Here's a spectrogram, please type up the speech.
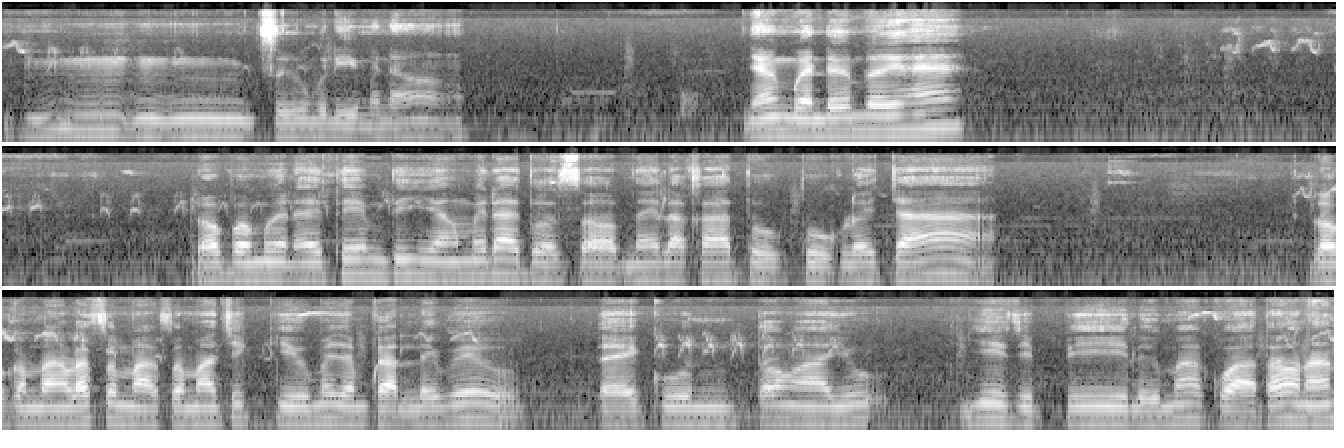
อืมอืมอืม ซื้อบุหรี่มาเนาะยังเหมือนเดิมเลยฮะ เราประเมินไอเทมที่ยังไม่ได้ตรวจสอบในราคาถูกๆเลยจ้า เรากำลังรับสมัครสมาชิกกิลไม่จำกัดเลเวล แต่คุณต้องอายุ 20 ปีหรือมากกว่าเท่านั้น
